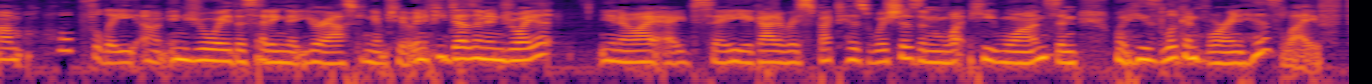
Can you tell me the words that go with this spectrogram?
um, hopefully um, enjoy the setting that you're asking him to. And if he doesn't enjoy it, you know, I, I'd say you got to respect his wishes and what he wants and what he's looking for in his life.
